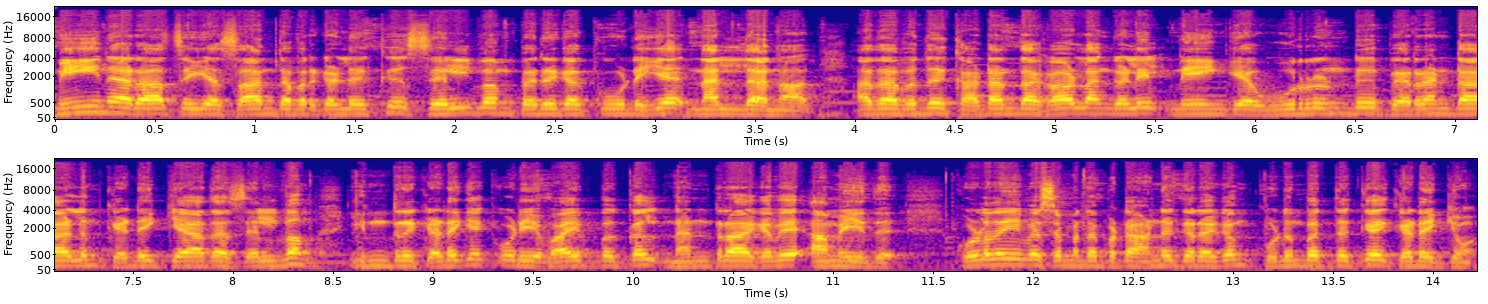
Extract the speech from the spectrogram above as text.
மீன ராசியை சார்ந்தவர்களுக்கு செல்வம் பெருகக்கூடிய நல்ல நாள். அதாவது கடந்த காலங்களில் நீங்கள் உருண்டு பிறண்டாலும் கிடைக்காத செல்வம் இன்று கிடைக்கக்கூடிய வாய்ப்புகள் நன்றாகவே அமையுது. குலதெய்வ சம்பந்தப்பட்ட அனுகிரகம் குடும்பத்துக்கே கிடைக்கும்.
